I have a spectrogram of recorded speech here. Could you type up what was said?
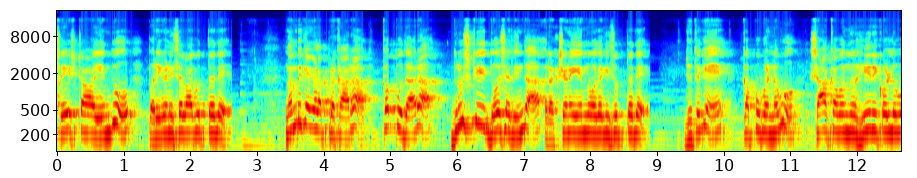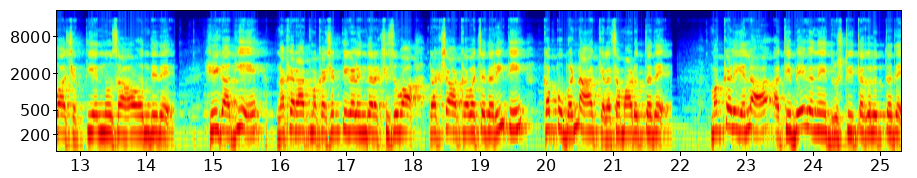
ಶ್ರೇಷ್ಠ ಎಂದು ಪರಿಗಣಿಸಲಾಗುತ್ತದೆ. ನಂಬಿಕೆಗಳ ಪ್ರಕಾರ ಕಪ್ಪು ದಾರ ದೃಷ್ಟಿ ದೋಷದಿಂದ ರಕ್ಷಣೆಯನ್ನು ಒದಗಿಸುತ್ತದೆ. ಜೊತೆಗೆ ಕಪ್ಪು ಬಣ್ಣವು ಶಾಖವನ್ನು ಹೀರಿಕೊಳ್ಳುವ ಶಕ್ತಿಯನ್ನು ಸಹ ಹೊಂದಿದೆ. ಹೀಗಾಗಿಯೇ ನಕಾರಾತ್ಮಕ ಶಕ್ತಿಗಳಿಂದ ರಕ್ಷಿಸುವ ರಕ್ಷಾ ಕವಚದ ರೀತಿ ಕಪ್ಪು ಬಣ್ಣ ಕೆಲಸ ಮಾಡುತ್ತದೆ. ಮಕ್ಕಳಿಗೆಲ್ಲ ಅತಿ ಬೇಗನೆ ದೃಷ್ಟಿ ತಗಲುತ್ತದೆ.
